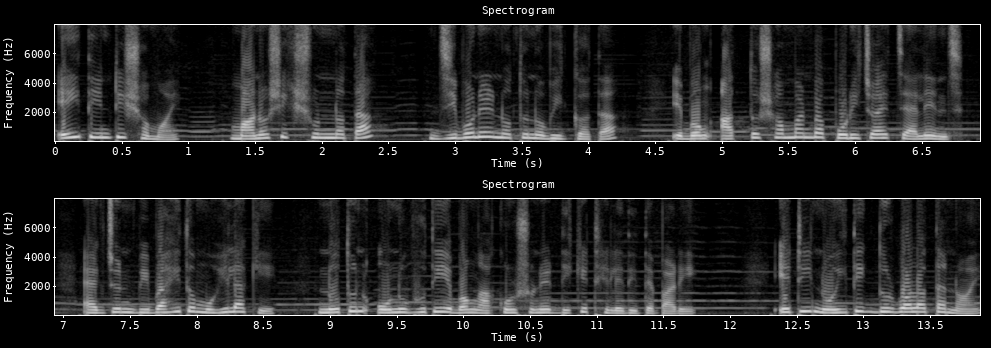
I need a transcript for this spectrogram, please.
এই তিনটি সময় মানসিক শূন্যতা, জীবনের নতুন অভিজ্ঞতা এবং আত্মসম্মান বা পরিচয় চ্যালেঞ্জ একজন বিবাহিত মহিলাকে নতুন অনুভূতি এবং আকর্ষণের দিকে ঠেলে দিতে পারে। এটি নৈতিক দুর্বলতা নয়,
